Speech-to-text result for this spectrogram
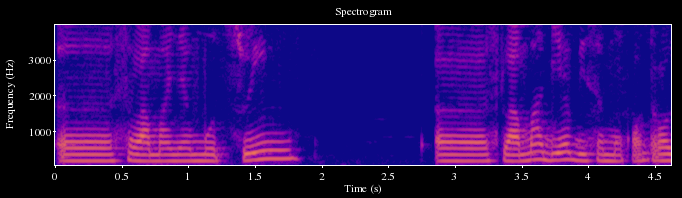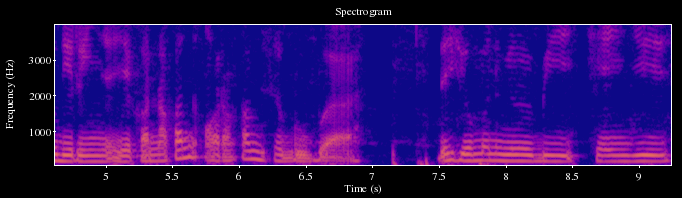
uh, selamanya mood swing uh, selama dia bisa mengkontrol dirinya ya. Karena kan orang kan bisa berubah. The human will be changes.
